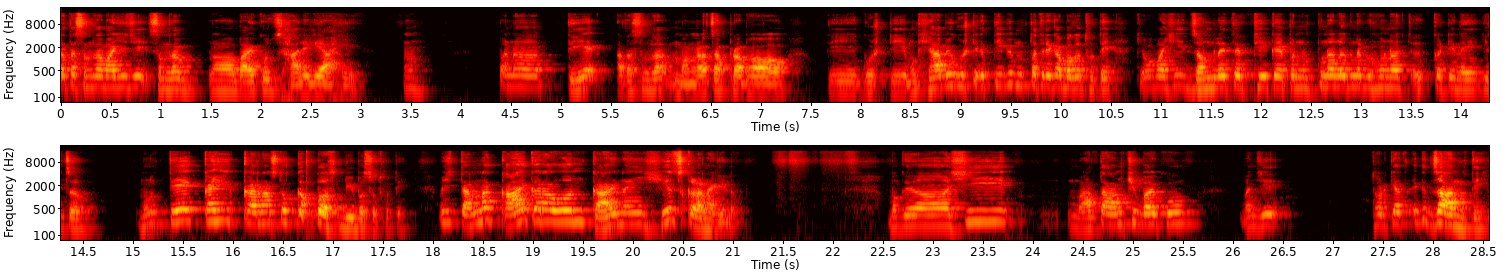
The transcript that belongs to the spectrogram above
आता समजा माझी जी समजा बायको झालेली आहे पण ते आता समजा मंगळाचा प्रभाव ती गोष्टी मग ह्या बी गोष्टी ती बी पत्रिका बघत होते की बाबा ही जमलंय तर ठीक आहे पण पुन्हा लग्न बी होणं कठीण आहे हिचं. म्हणून ते काही कारणास्तव गप्प बी बसत होते. म्हणजे त्यांना काय करावं आणि काय नाही हेच कळना गेलं. मग ही आता आमची बायको म्हणजे थोडक्यात एक जाणते.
